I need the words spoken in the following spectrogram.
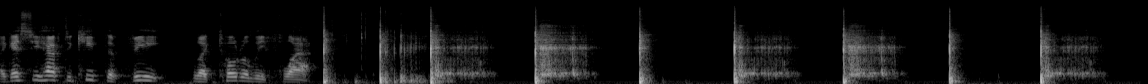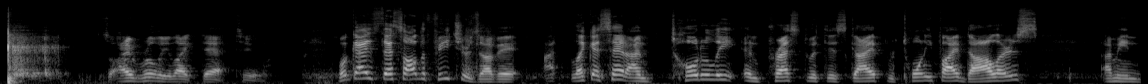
I guess you have to keep the feet like totally flat. So I really like that too. Well, guys, that's all the features of it. I, like I said, I'm totally impressed with this guy for $25. I mean,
